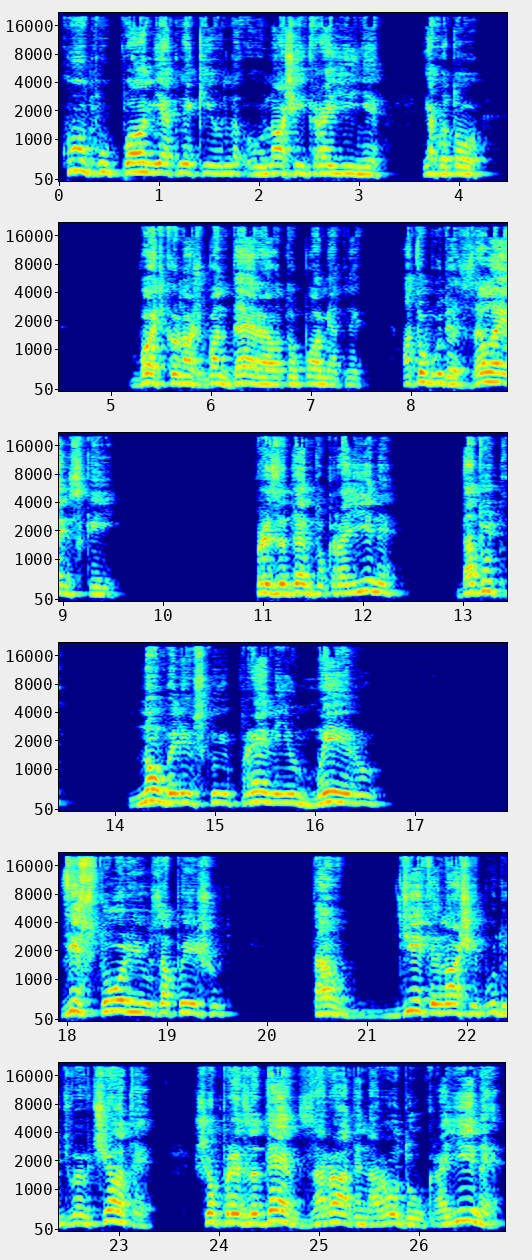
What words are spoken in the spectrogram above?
купу пам'ятників у нашій країні, як ото батько наш Бандера, ото пам'ятник, а то буде Зеленський, президент України, дадуть Нобелівську премію миру, в історію запишуть, та діти наші будуть вивчати, що президент заради народу України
